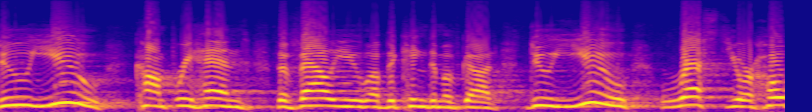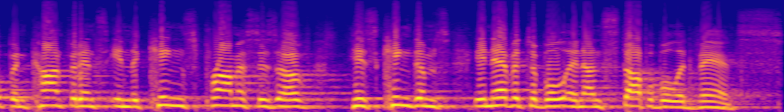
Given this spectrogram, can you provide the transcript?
Do you comprehend the value of the kingdom of God? Do you rest your hope and confidence in the king's promises of his kingdom's inevitable and unstoppable advance?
